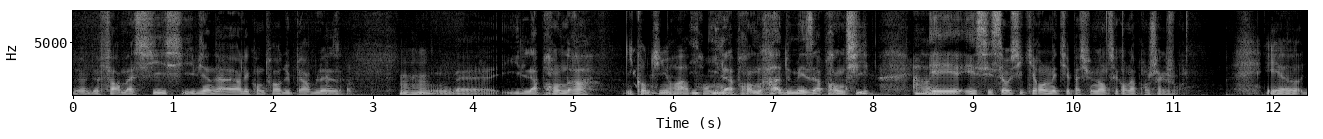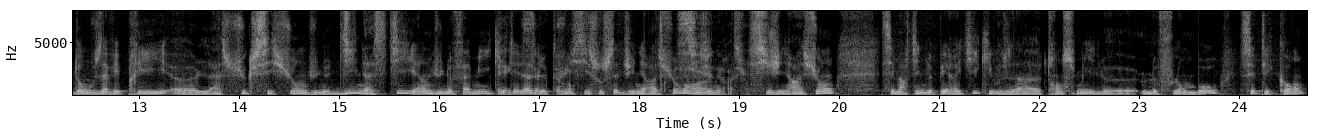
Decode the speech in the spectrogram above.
de, de pharmacie, s'il vient derrière les comptoirs du Père Blaise, Mhm. ben, il apprendra. Il continuera à apprendre. il apprendra de mes apprentis. Ah ouais. Et, et c'est ça aussi qui rend le métier passionnant, c'est qu'on apprend chaque jour. Et euh, donc vous avez pris euh, la succession d'une dynastie, hein, d'une famille qui était là depuis six ou sept générations. Six euh, générations. Six générations. C'est Martine de Peretti qui vous a transmis le, le flambeau. C'était quand?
